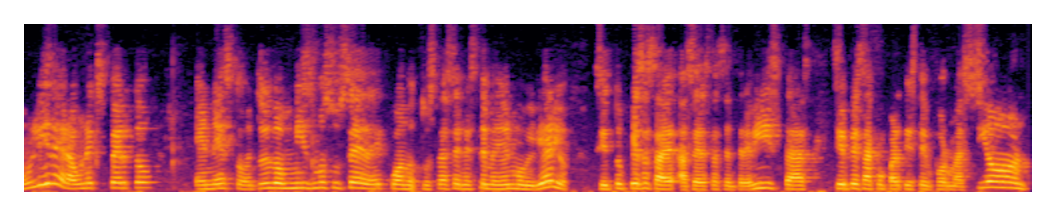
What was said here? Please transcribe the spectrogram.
a un líder, a un experto en esto. Entonces lo mismo sucede cuando tú estás en este medio inmobiliario. Si tú empiezas a hacer estas entrevistas, si empiezas a compartir esta información,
